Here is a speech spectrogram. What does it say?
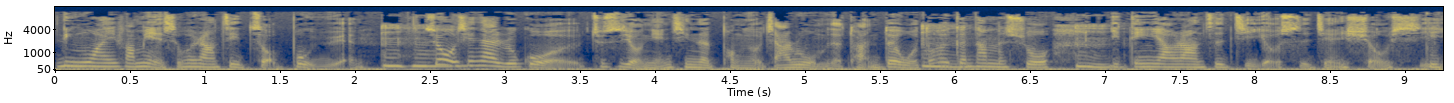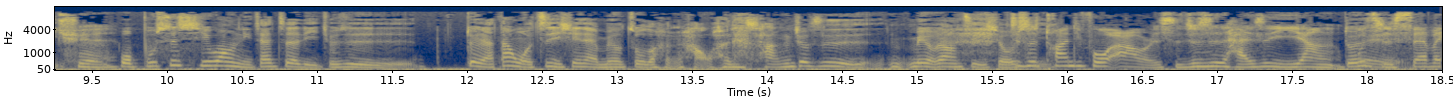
另外一方面也是会让自己走不远。嗯，所以我现在如果就是有年轻的朋友加入我们的团队，我都会跟他们说，嗯，一定要让自己有时间休息。的确，我不是希望你在这里就是对啊，但我自己现在也没有做的很好，很 长就是没有让自己休息，就是 twenty four hours，就是还是一样，不止 seven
